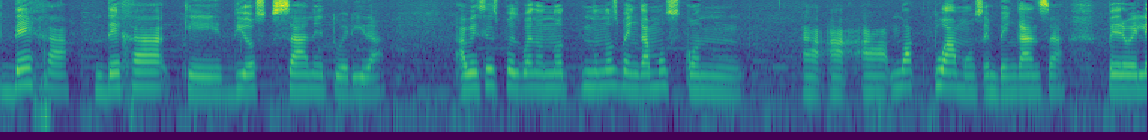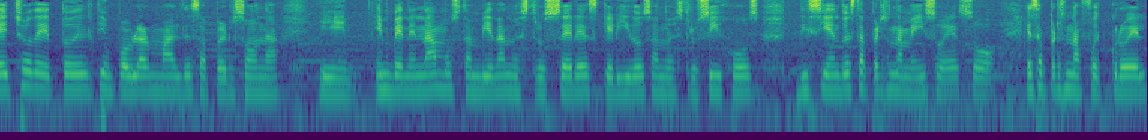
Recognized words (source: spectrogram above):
deja, deja que Dios sane tu herida. A veces, pues bueno, no, no nos vengamos con no actuamos en venganza, pero el hecho de todo el tiempo hablar mal de esa persona, eh, envenenamos también a nuestros seres queridos, a nuestros hijos, diciendo esta persona me hizo eso, esa persona fue cruel.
